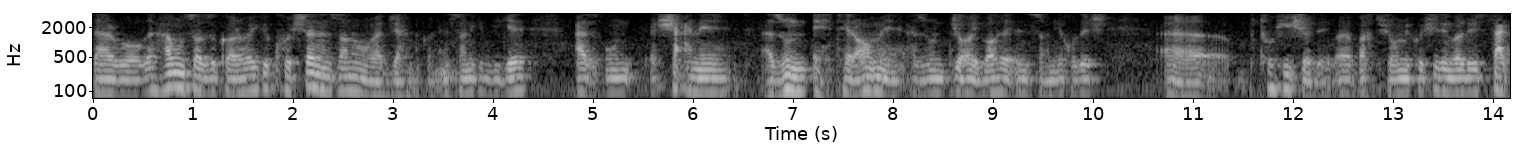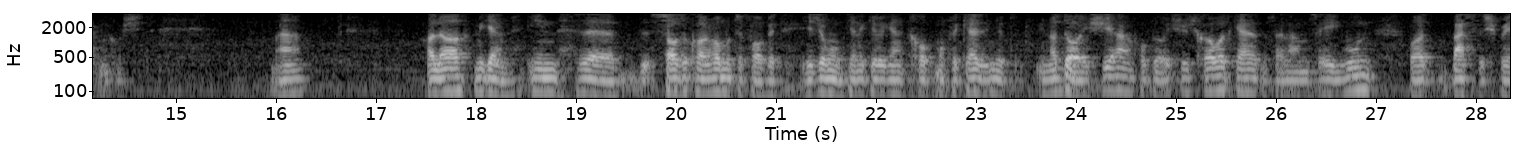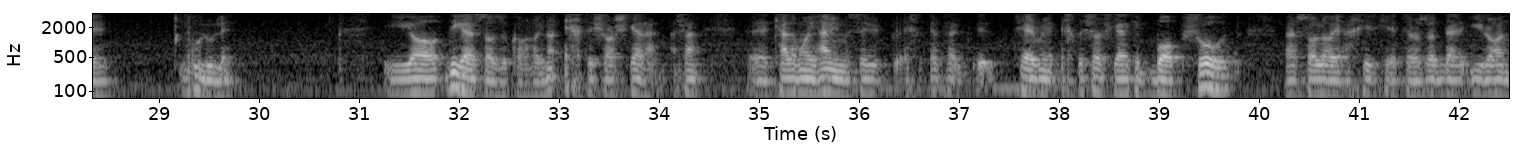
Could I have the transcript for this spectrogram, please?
در واقع همون سازوکارهایی که کشتن انسان رو موجه می‌کنه. انسانی که دیگه از اون شعن از اون احترام از اون جایگاه انسانی خودش توهی شده و وقتی شما می‌کشید انگار دارید سگ می‌کشید. حالا میگم این ساز و متفاوته. یه جا ممکنه که بگن خب ما فکر کردیم اینا داعشی هم. خب داعشی چیکار باید کرد؟ مثلا مثل حیوان باید بستش به گلوله. یا دیگر ساز و کارها اینا اختشاشگرن. اصلا کلمه های همین مثل ترم اختشاشگر که باب شد در سالهای اخیر که اعتراضات در ایران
